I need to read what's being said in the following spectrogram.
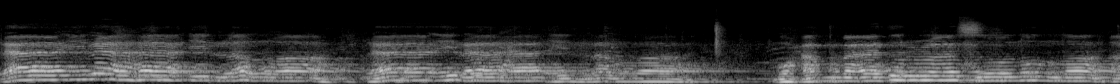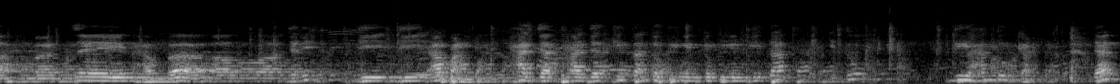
La ilaha illallah La ilaha illallah. Muhammadur Rasulullah Ahmad Zain hamba Allah. Jadi di, di apa nih? Hajat-hajat kita, kepingin-kepingin kita itu dihaturkan. Dan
